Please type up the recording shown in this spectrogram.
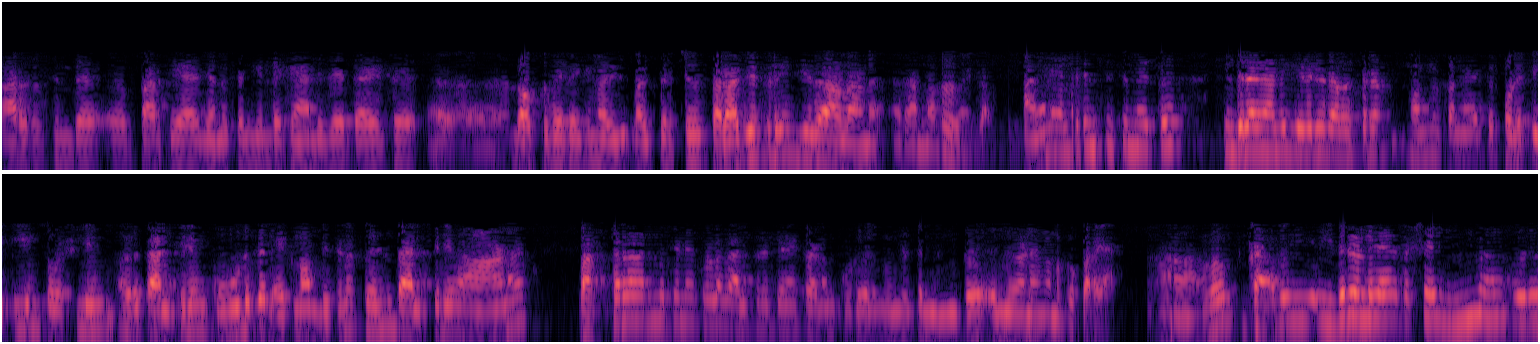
ആർ എസ് എസിന്റെ പാർട്ടിയായ ജനസംഘിന്റെ കാൻഡിഡേറ്റ് ആയിട്ട് ലോക്സഭയിലേക്ക് മത്സ- മത്സരിച്ച് പരാജയപ്പെടുകയും ചെയ്ത ആളാണ് രാംനാഥ് ഗോയങ്ക അങ്ങനെ എമർജൻസി സമയത്ത് ഇന്ദിരാഗാന്ധിക്കെതിരെ ഒരു അവസരം വന്ന സമയത്ത് പൊളിറ്റിക്കലിയും സോഷ്യലിയും ഒരു താല്പര്യം കൂടുതൽ എക്കണോമിക് ബിസിനസ് താല്പര്യം ആണ്. പത്രധർമ്മത്തിനേക്കുള്ള താല്പര്യത്തിനേക്കാളും കൂടുതൽ മുന്നിട്ട് നിന്നത് എന്ന് വേണമെങ്കിൽ നമുക്ക് പറയാം. അപ്പൊ ഇതിലുള്ള പക്ഷെ ഇന്ന് ഒരു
